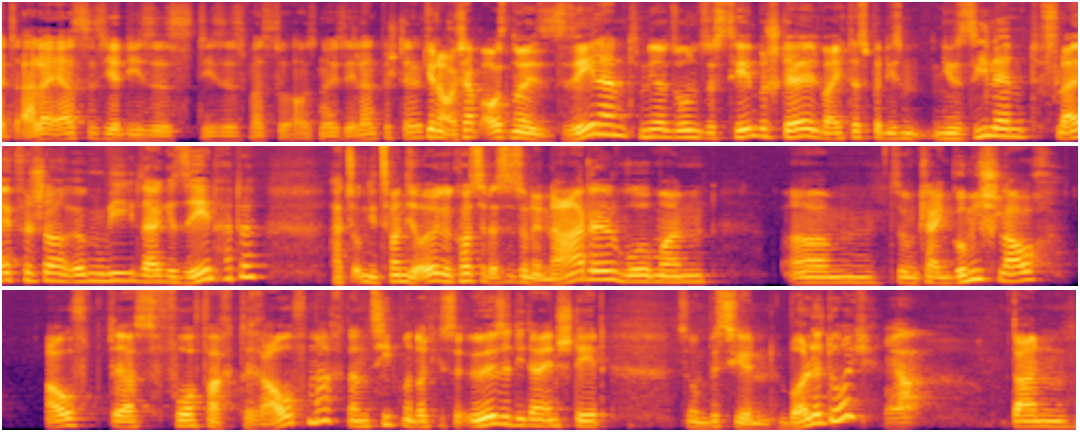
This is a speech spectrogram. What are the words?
Als allererstes hier dieses, dieses, was du aus Neuseeland bestellt Genau, ich habe aus Neuseeland mir so ein System bestellt, weil ich das bei diesem New Zealand Flyfisher irgendwie da gesehen hatte. Hat um die 20 Euro gekostet. Das ist so eine Nadel, wo man ähm, so einen kleinen Gummischlauch auf das Vorfach drauf macht. Dann zieht man durch diese Öse, die da entsteht, so ein bisschen Wolle durch. Ja. Dann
